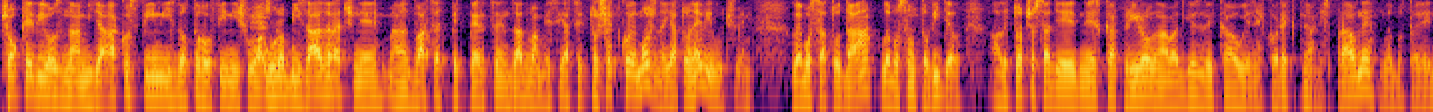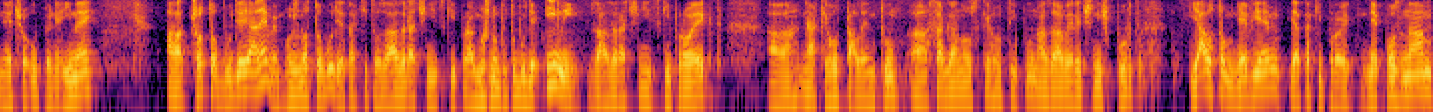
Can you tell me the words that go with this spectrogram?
čo kedy oznámiť a ako s tým ísť do toho finišu a urobí zázračne 25% za dva mesiace. To všetko je možné, ja to nevylučujem, lebo sa to dá, lebo som to videl. Ale to, čo sa deje dneska, prirovnávať k SDK je nekorektné a nesprávne, lebo to je niečo úplne iné. A čo to bude, ja neviem. Možno to bude takýto zázračnícky projekt, možno to bude iný zázračnícky projekt a, nejakého talentu a, saganovského typu na záverečný špurt. Ja o tom neviem, ja taký projekt nepoznám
